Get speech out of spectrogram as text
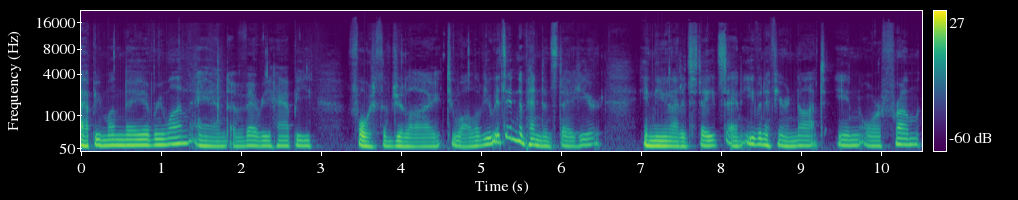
Happy Monday, everyone, and a very happy 4th of July to all of you. It's Independence Day here in the United States, and even if you're not in or from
